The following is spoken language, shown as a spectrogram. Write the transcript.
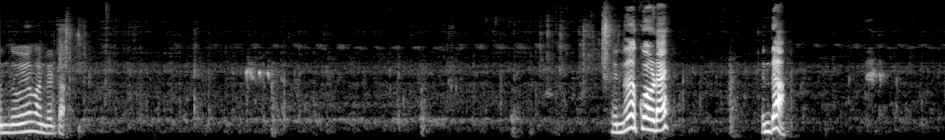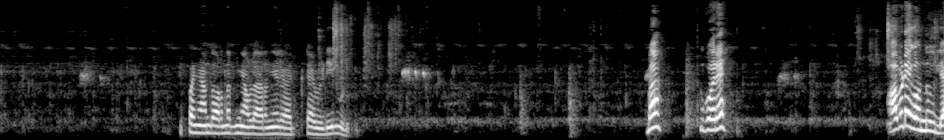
എന്തോ കണ്ടിട്ടാ. എന്ന് വെക്കും അവിടെ? എന്താ? ഇപ്പം ഞാൻ തുറന്നിട്ട് ഞാൻ അവൾ ഇറങ്ങിയ ഒറ്റ വിടിയിൽ വിടും. വാ പോരെ. അവിടെ ഒന്നുമില്ല.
